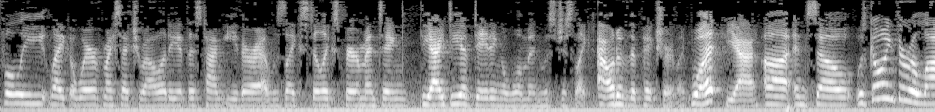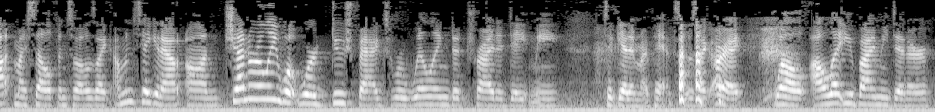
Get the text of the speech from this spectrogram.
fully like aware of my sexuality at this time either. I was like still experimenting. The idea of dating a woman was just like out of the picture. Like what? Yeah. Uh, and so was going through a lot myself, and so I was like, I'm going to take it out on generally what were douchebags were willing to try to date me to get in my pants. I was like, all right, well, I'll let you buy me dinner.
